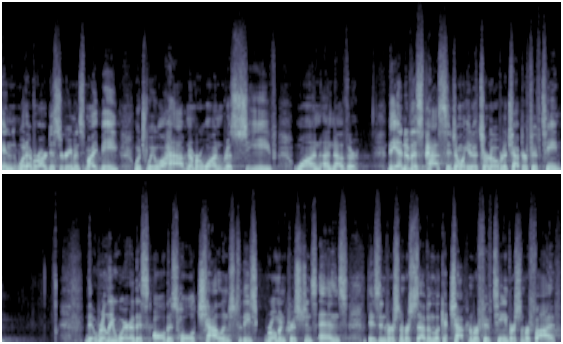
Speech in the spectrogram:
in, whatever our disagreements might be, which we will have. Number one, receive one another. The end of this passage, I want you to turn over to chapter 15 that really where this all this whole challenge to these Roman Christians ends is in verse number 7. Look at chapter number 15, verse number 5.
